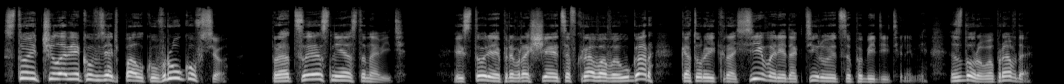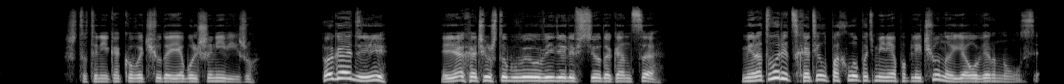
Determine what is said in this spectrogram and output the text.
«Стоит человеку взять палку в руку — все. Процесс не остановить. История превращается в кровавый угар, который красиво редактируется победителями. Здорово, правда?» «Что-то никакого чуда я больше не вижу». «Погоди. Я хочу, чтобы вы увидели все до конца». Миротворец хотел похлопать меня по плечу, но я увернулся.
